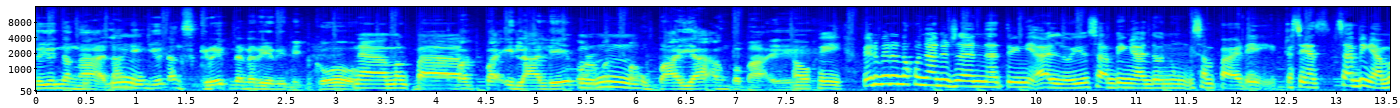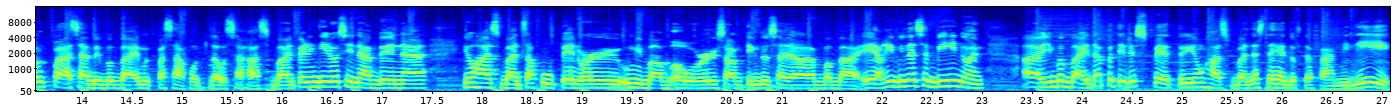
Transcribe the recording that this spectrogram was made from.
So yun na nga, laging yun ang script na naririnig ko. na magpa... Na magpailalim or magpaubaya ang babae. Okay. Pero meron ako na ano dyan, Attorney Al, no? yung sabi nga daw nung isang pare, kasi nga, sabi nga, magpa, sabi babae, magpasakop daw sa husband. Pero hindi raw sinabi na yung husband sakupin or umibabaw or something doon sa babae. Ang ibig na sabihin nun, ah, yung babae, dapat irespeto yung husband as the head of the family.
